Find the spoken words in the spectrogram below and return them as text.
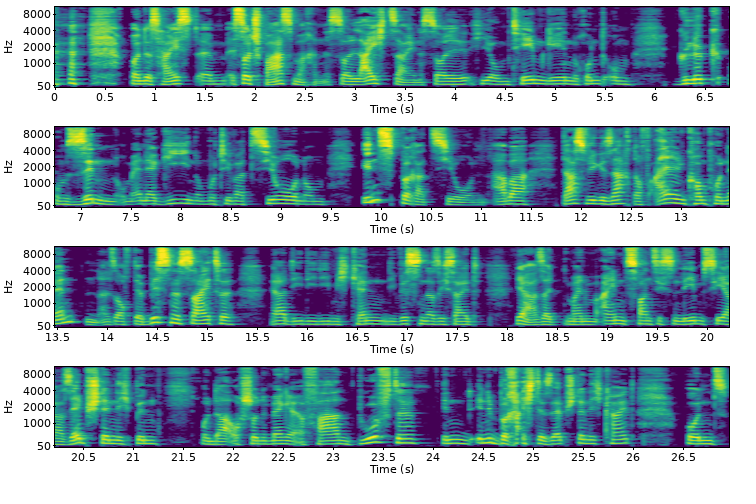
und das heißt, ähm, es soll Spaß machen, es soll leicht sein, es soll hier um Themen gehen rund um Glück, um Sinn, um Energien, um Motivation, um Inspiration. Aber das, wie gesagt, auf allen Komponenten, also auf der Business-Seite, ja, die, die, die mich kennen, die wissen, dass ich seit, ja, seit meinem 21. Lebensjahr selbstständig bin und da auch schon eine Menge erfahren durfte in, in dem Bereich der Selbstständigkeit und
